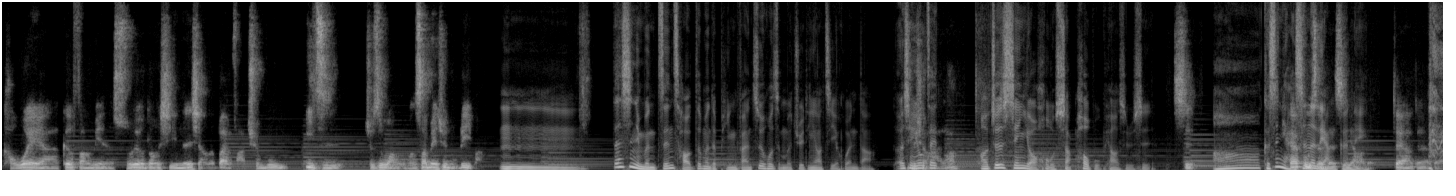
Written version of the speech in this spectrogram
口味啊各方面所有东西能想的办法，全部一直就是往往上面去努力吧。嗯嗯嗯嗯。但是你们争吵这么的频繁，最后怎么决定要结婚的啊？而且又在哦，就是先有后上后补票，是不是？是哦，可是你还生了两个呢。对啊，对啊，对啊。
